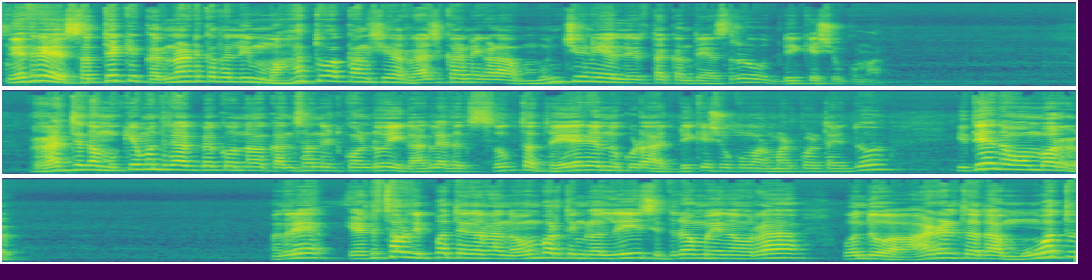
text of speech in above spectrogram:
ಸ್ನೇಹಿತರೆ, ಸದ್ಯಕ್ಕೆ ಕರ್ನಾಟಕದಲ್ಲಿ ಮಹತ್ವಾಕಾಂಕ್ಷೆಯ ರಾಜಕಾರಣಿಗಳ ಮುಂಚೂಣಿಯಲ್ಲಿರ್ತಕ್ಕಂಥ ಹೆಸರು ಡಿ ಕೆ ಶಿವಕುಮಾರ್. ರಾಜ್ಯದ ಮುಖ್ಯಮಂತ್ರಿ ಆಗಬೇಕು ಅನ್ನೋ ಕನಸನ್ನು ಇಟ್ಕೊಂಡು ಈಗಾಗಲೇ ಅದಕ್ಕೆ ಸೂಕ್ತ ತಯಾರಿಯನ್ನು ಕೂಡ ಡಿ ಕೆ ಶಿವಕುಮಾರ್ ಮಾಡ್ಕೊಳ್ತಾ ಇದ್ದು, ಇದೇ ನವೆಂಬರ್ ಅಂದರೆ ಎರಡು ಸಾವಿರದ ಇಪ್ಪತ್ತೈದರ ನವೆಂಬರ್ ತಿಂಗಳಲ್ಲಿ ಸಿದ್ದರಾಮಯ್ಯನವರ ಒಂದು ಆಡಳಿತದ ಮೂವತ್ತು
